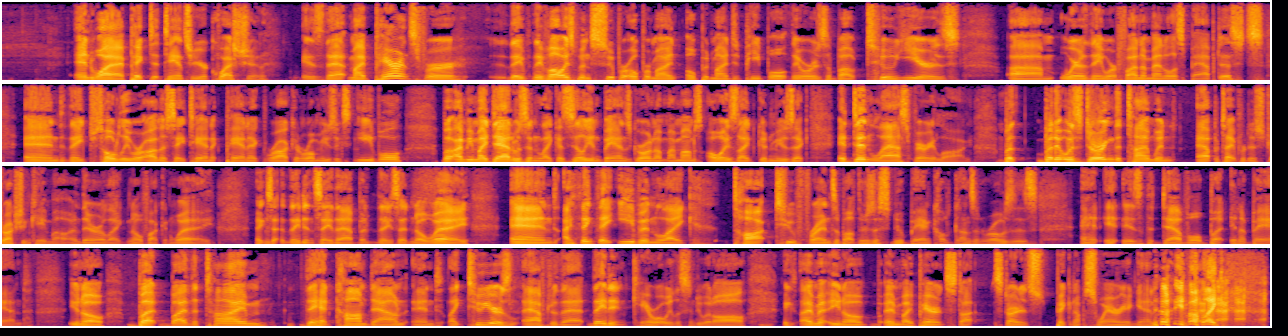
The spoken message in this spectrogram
and why I picked it to answer your question is that my parents for they've they've always been super open mind open minded people. There was about two years um, where they were fundamentalist Baptists, and they totally were on the satanic panic. Rock and roll music's evil, but I mean, my dad was in like a zillion bands growing up. My mom's always liked good music. It didn't last very long, but but it was during the time when Appetite for Destruction came out, and they were like, "No fucking way." Except they didn't say that, but they said, "No way." And I think they even like talked to friends about there's this new band called Guns N' Roses, and it is the devil, but in a band, you know. But by the time they had calmed down, and like two years after that, they didn't care what we listened to at all. I mean, you know, and my parents sta- started picking up swearing again, you know, like.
